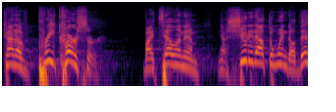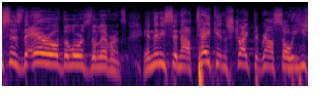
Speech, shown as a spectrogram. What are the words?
kind of precursor by telling him, now shoot it out the window. This is the arrow of the Lord's deliverance. And then he said, Now take it and strike the ground. So he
